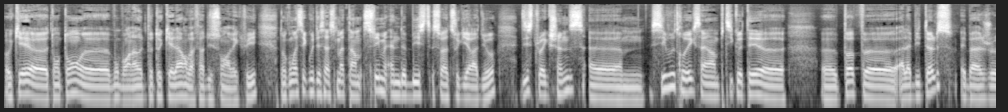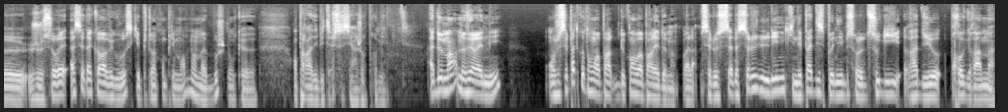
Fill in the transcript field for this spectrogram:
ok, euh, tonton, euh, bon bon on a notre pote qui là, on va faire du son avec lui. Donc on va s'écouter ça ce matin, Slim and the Beast sur Atsugi Radio, Distractions. Euh, si vous trouvez que ça a un petit côté euh, euh, pop euh, à la Beatles, eh ben je, je serais assez d'accord avec vous, ce qui est plutôt un compliment dans ma bouche. Donc on parlera des Beatles aussi un jour promis. À demain, 9h30. On, je sais pas de quoi on va parler, de quoi on va parler demain. Voilà, c'est la seule ligne qui n'est pas disponible sur le Tsugi Radio programme,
